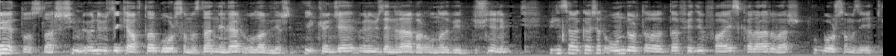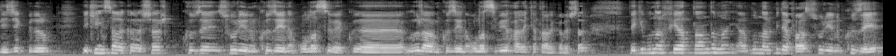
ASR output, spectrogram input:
Evet dostlar, şimdi önümüzdeki hafta borsamızda neler olabilir? İlk önce önümüzde neler var onları bir düşünelim. Birincisi arkadaşlar 14 Aralık'ta Fed'in faiz kararı var. Bu borsamızı etkileyecek bir durum. İkincisi arkadaşlar Kuzey Suriye'nin kuzeyine olası ve e, Irak'ın kuzeyine olası bir hareket arkadaşlar. Peki bunlar fiyatlandı mı? Yani bunlar bir defa Suriye'nin kuzeyi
